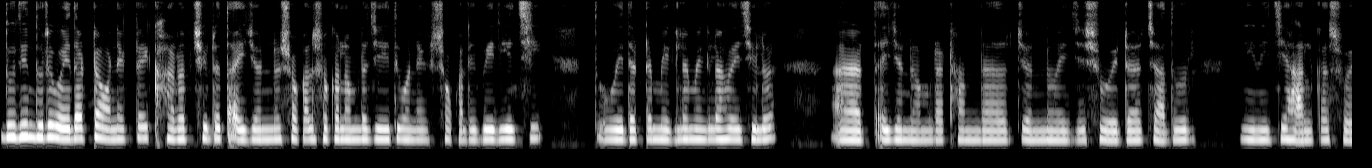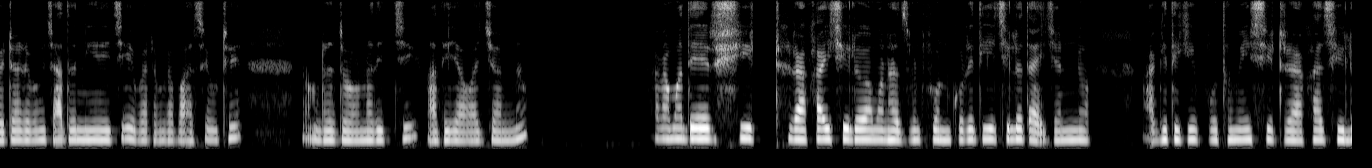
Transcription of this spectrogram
দুদিন ধরে ওয়েদারটা অনেকটাই খারাপ ছিল তাই জন্য সকাল সকাল আমরা যেহেতু অনেক সকালে বেরিয়েছি তো ওয়েদারটা মেঘলা মেঘলা হয়েছিল। আর তাই জন্য আমরা ঠান্ডার জন্য এই যে সোয়েটার চাদর নিয়ে নিয়েছি হালকা সোয়েটার এবং চাদর নিয়ে নিয়েছি। এবার আমরা বাসে উঠে আমরা রওনা দিচ্ছি কাঁথি যাওয়ার জন্য। আর আমাদের সিট রাখাই ছিল, আমার হাজব্যান্ড ফোন করে দিয়েছিল, তাই জন্য আগে থেকে প্রথমেই সিট রাখা ছিল।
